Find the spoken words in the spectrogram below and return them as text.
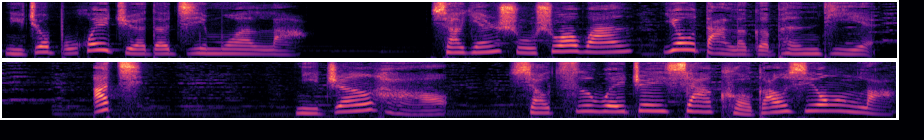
你就不会觉得寂寞啦。小鼹鼠说完，又打了个喷嚏。阿嚏！你真好，小刺猬这下可高兴了。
